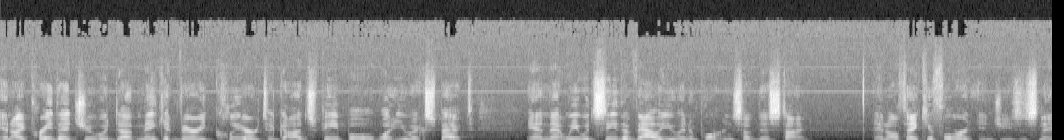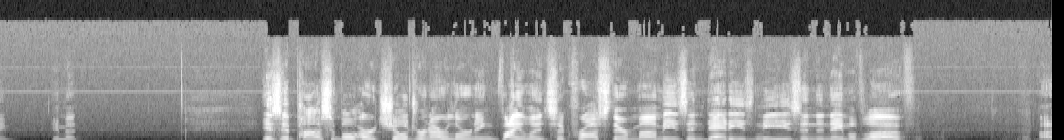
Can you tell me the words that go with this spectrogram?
And I pray that you would uh, make it very clear to God's people what you expect and that we would see the value and importance of this time. And I'll thank you for it in Jesus' name. Amen. Is it possible our children are learning violence across their mommies and daddies' knees in the name of love? Uh,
